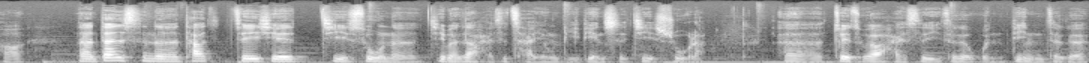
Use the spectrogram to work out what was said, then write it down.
啊，那但是呢，它这些技术呢，基本上还是采用锂电池技术了。呃，最主要还是以这个稳定这个。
